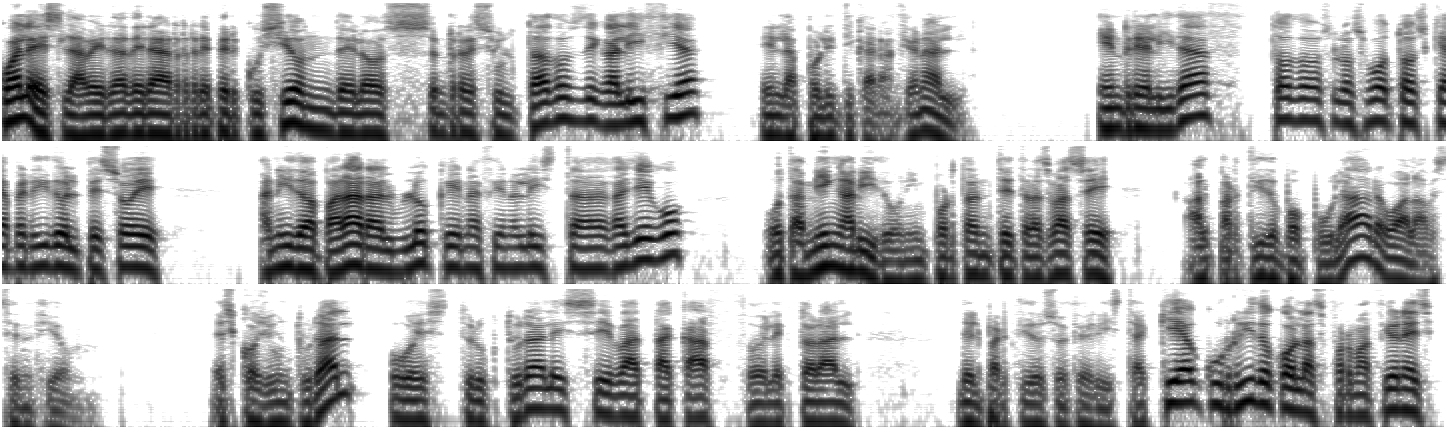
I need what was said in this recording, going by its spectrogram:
¿Cuál es la verdadera repercusión de los resultados de Galicia en la política nacional? ¿En realidad todos los votos que ha perdido el PSOE han ido a parar al bloque nacionalista gallego? ¿O también ha habido un importante trasvase al Partido Popular o a la abstención? ¿Es coyuntural o estructural ese batacazo electoral del Partido Socialista? ¿Qué ha ocurrido con las formaciones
